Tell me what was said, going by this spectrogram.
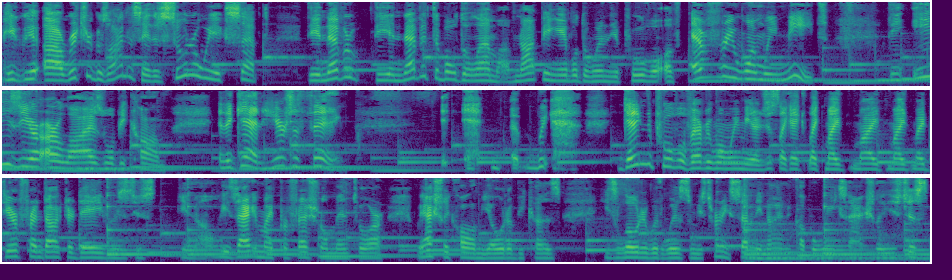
he, uh, Richard goes on to say the sooner we accept the, inevit- the inevitable dilemma of not being able to win the approval of everyone we meet, the easier our lives will become. And again, here's the thing we getting the approval of everyone we meet. Just like like my my my my dear friend Dr. Dave, who's just you know he's actually my professional mentor. We actually call him Yoda because he's loaded with wisdom. He's turning 79 in a couple weeks. Actually, he's just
